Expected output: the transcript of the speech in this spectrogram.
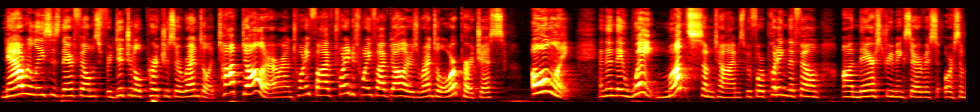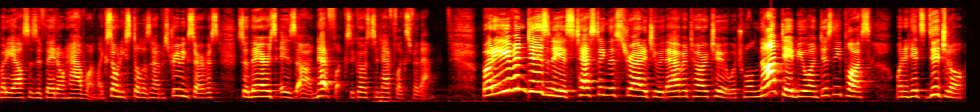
now releases their films for digital purchase or rental at top dollar, around 25, 20 to $25 rental or purchase only. And then they wait months sometimes before putting the film on their streaming service or somebody else's if they don't have one. Like Sony still doesn't have a streaming service, so theirs is uh, Netflix. It goes to Netflix for them. But even Disney is testing this strategy with Avatar 2, which will not debut on Disney Plus when it hits digital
